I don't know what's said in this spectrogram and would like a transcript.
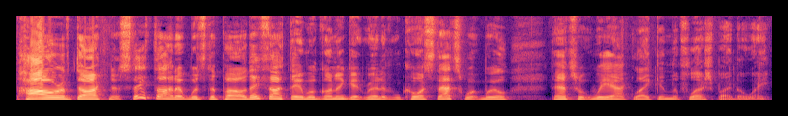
Power of darkness. They thought it was the power. They thought they were going to get rid of him. Of course, that's what we'll that's what we act like in the flesh, by the way.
